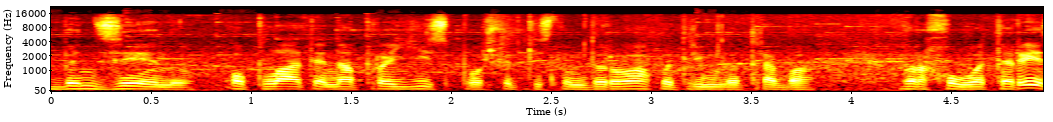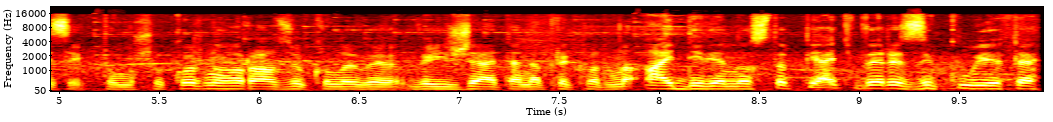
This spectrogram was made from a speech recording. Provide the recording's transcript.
бензину, оплати на проїзд по швидкісним дорогам потрібно треба враховувати ризик, тому що кожного разу, коли ви виїжджаєте, наприклад, на Ай-95, ви ризикуєте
